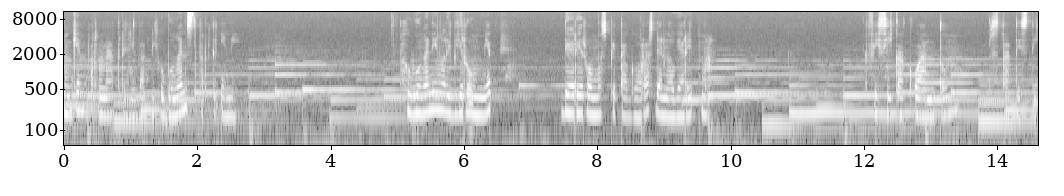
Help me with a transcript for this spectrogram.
mungkin pernah terjebak di hubungan seperti ini. Hubungan yang lebih rumit dari rumus Pitagoras dan logaritma. Fisika kuantum, statistik.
